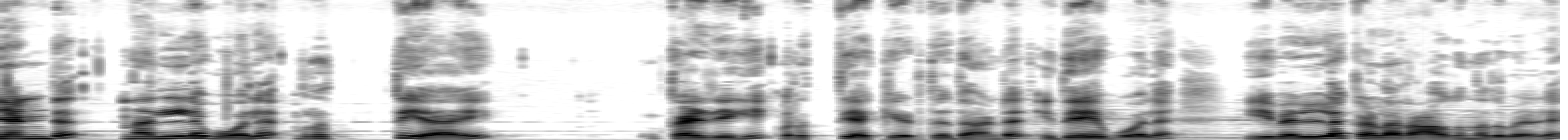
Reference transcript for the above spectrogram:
ഞണ്ട് നല്ലപോലെ വൃത്തിയായി കഴുകി വൃത്തിയാക്കി എടുത്ത് ഇതേപോലെ ഈ വെള്ള കളർ ആകുന്നത് വരെ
